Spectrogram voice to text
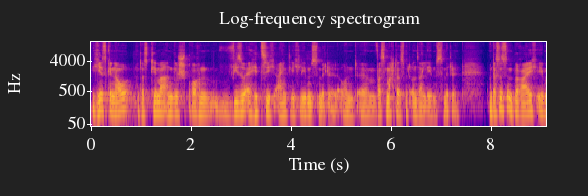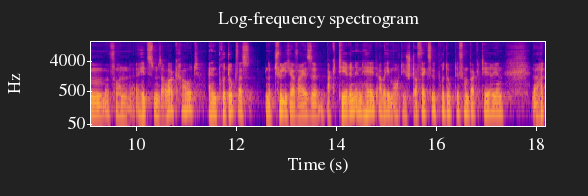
hier ist genau das Thema angesprochen, wieso erhitze ich eigentlich Lebensmittel und ähm, was macht das mit unseren Lebensmitteln? Und das ist im Bereich eben von erhitztem Sauerkraut ein Produkt, was natürlicherweise Bakterien enthält, aber eben auch die Stoffwechselprodukte von Bakterien, äh, hat,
